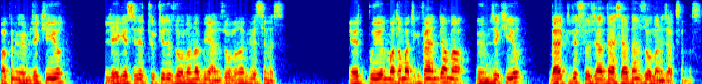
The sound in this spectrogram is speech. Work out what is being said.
bakın önümüzdeki yıl LGS'de Türkçe'de zorlanabilir yani zorlanabilirsiniz. Evet bu yıl matematik fendi ama önümüzdeki yıl belki de sözel derslerden zorlanacaksınız.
